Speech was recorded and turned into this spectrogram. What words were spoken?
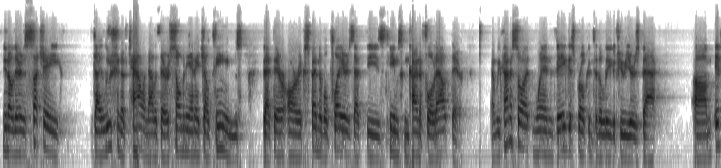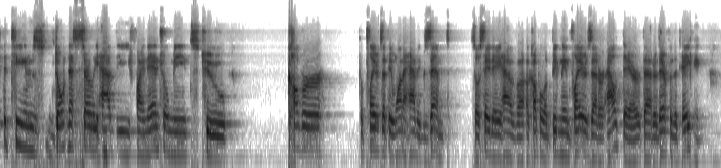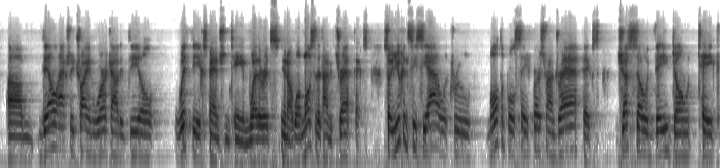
you know, there's such a dilution of talent now that there are so many NHL teams that there are expendable players that these teams can kind of float out there. And we kind of saw it when Vegas broke into the league a few years back. Um, if the teams don't necessarily have the financial means to cover the players that they want to have exempt, so say they have a, a couple of big name players that are out there that are there for the taking, um, they'll actually try and work out a deal with the expansion team, whether it's, you know, well, most of the time it's draft picks. So you can see Seattle accrue multiple, say, first round draft picks just so they don't take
